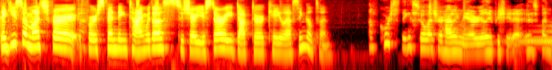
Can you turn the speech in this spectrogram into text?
Thank you so much for for spending time with us to share your story, Dr. Kayla Singleton. Of course. Thanks so much for having me. I really appreciate it. It was fun.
